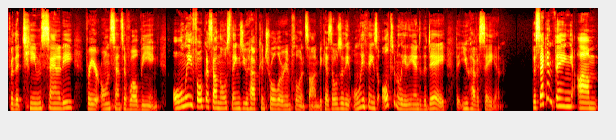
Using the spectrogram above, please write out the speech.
for the team's sanity, for your own sense of well being. Only focus on those things you have control or influence on because those are the only things ultimately at the end of the day that you have a say in. The second thing um,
